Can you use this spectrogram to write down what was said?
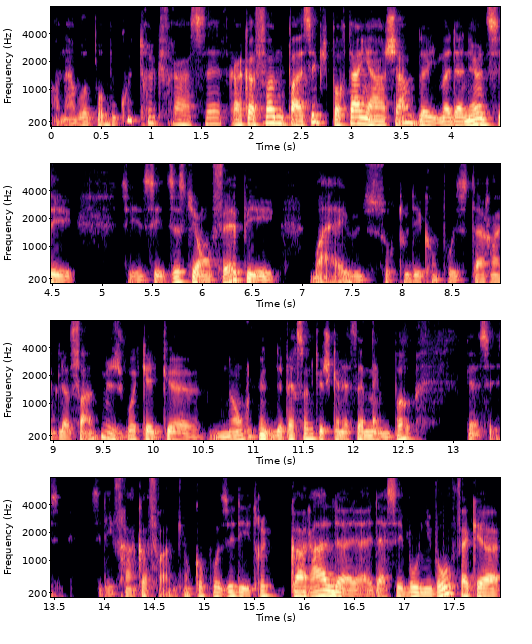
on n'en voit pas beaucoup de trucs français, francophones passer, puis pourtant il en chante. Là. Il m'a donné un de ses, ses disques qu'ils ont fait, puis ouais, surtout des compositeurs anglophones, mais je vois quelques noms de personnes que je connaissais même pas. C'est c'est des francophones qui ont composé des trucs chorales d'assez beau niveau. Fait que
